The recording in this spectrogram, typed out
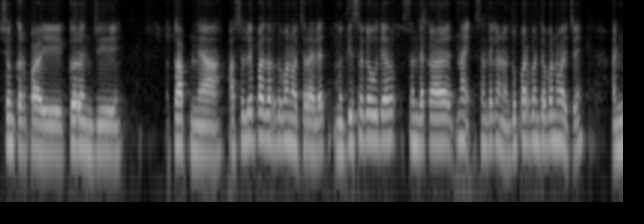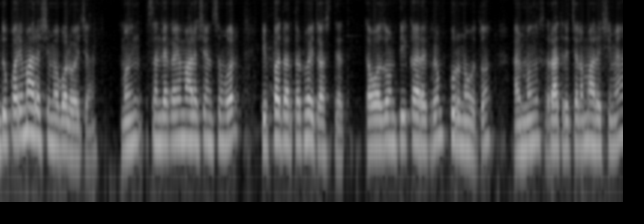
शंकरपाळी करंजी कापण्या असं लय पदार्थ बनवायचे राहिलेत. मग ते सगळं उद्या संध्याकाळ नाही संध्याकाळ नाही दुपारपर्यंत बनवायचे आणि दुपारी महालक्ष्मी बोलवायच्या. मग संध्याकाळी महालक्ष्म्यांसमोर हे पदार्थ ठेवायचे असतात. तेव्हा जाऊन ती कार्यक्रम पूर्ण होतो आणि मग रात्रीच्याला महालक्ष्म्या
